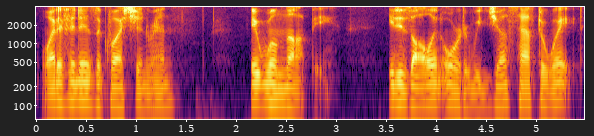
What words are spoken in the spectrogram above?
What if it is a question, Ren? It will not be. It is all in order. We just have to wait.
